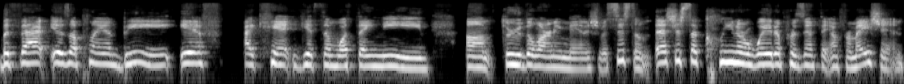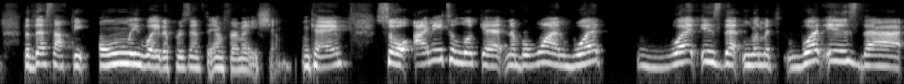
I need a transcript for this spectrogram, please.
but that is a plan B if I can't get them what they need um, through the learning management system. That's just a cleaner way to present the information, but that's not the only way to present the information. Okay. So I need to look at number one, what what is that limit? What is that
